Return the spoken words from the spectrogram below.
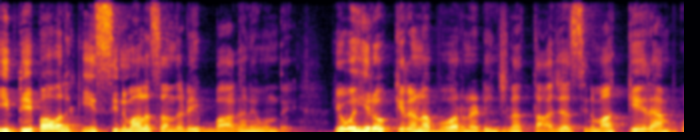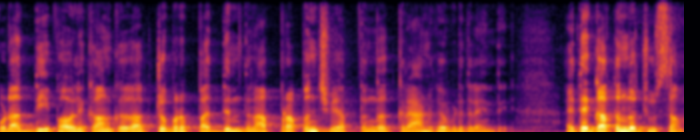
ఈ దీపావళికి సినిమాల సందడి బాగానే ఉంది. యువ హీరో కిరణ్ అబ్బవారు నటించిన తాజా సినిమా కే ర్యాంప్ కూడా దీపావళి కానుకగా అక్టోబర్ పద్దెనిమిదిన ప్రపంచవ్యాప్తంగా గ్రాండ్గా విడుదలైంది. అయితే గతంలో చూసాం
